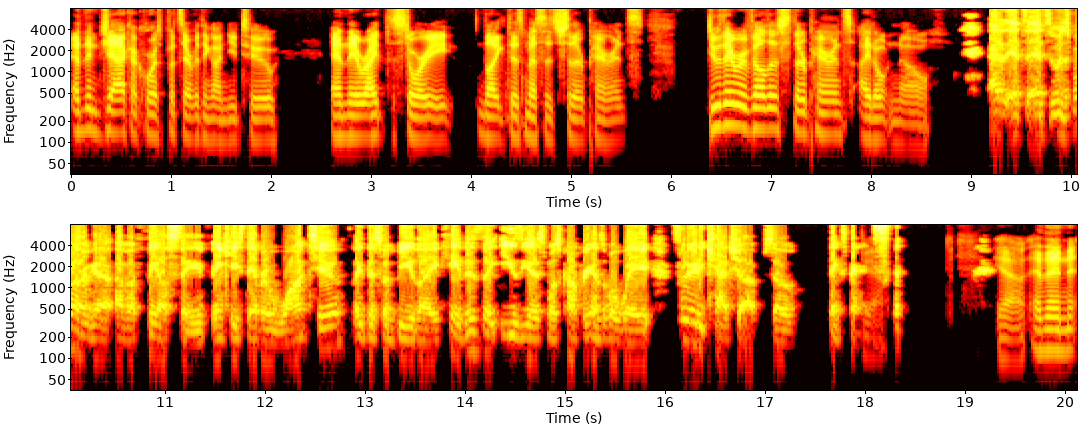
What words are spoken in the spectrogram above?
and then Jack, of course, puts everything on YouTube, and they write the story like this message to their parents. Do they reveal this to their parents? I don't know. It's, it's it was more like a, of a fail safe in case they ever want to. Like this would be like, hey, this is the easiest, most comprehensible way for you to catch up. So thanks, parents. Yeah, and then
